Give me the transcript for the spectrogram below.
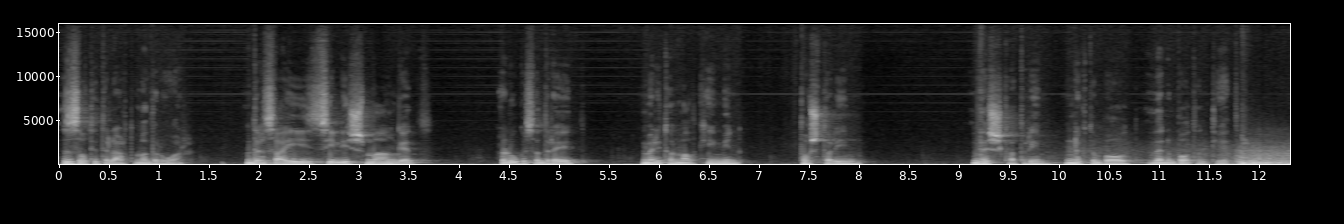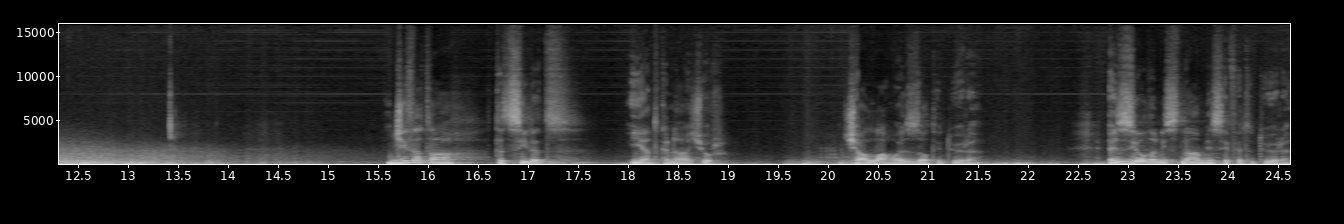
Zotit të Lartmadhëruar. Ndërsa ai i cili shmanget rrugës së drejtë, meriton mallkimin, poshtërim dhe shkatërrim në këtë botë dhe në botën tjetër. Gjithë ata të cilët janë të kënaqur që Allahu është Zot i tyre, e zgjodhën Islamin si fe të tyre,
